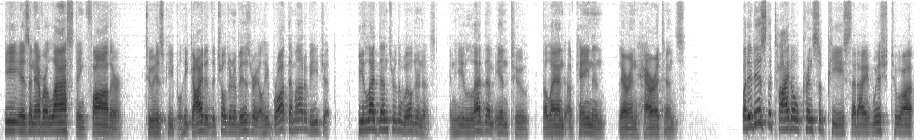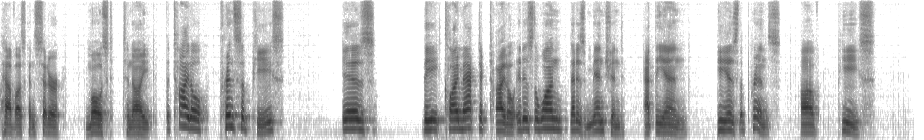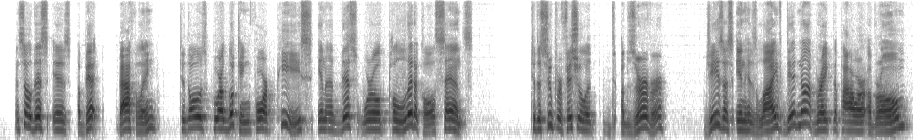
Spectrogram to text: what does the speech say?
he is an everlasting father to his people. He guided the children of Israel, he brought them out of Egypt, he led them through the wilderness and he led them into the land of Canaan, their inheritance. But it is the title Prince of Peace that I wish to uh, have us consider most tonight. The title Prince of Peace is the climactic title. It is the one that is mentioned at the end. He is the Prince of Peace. And so this is a bit baffling to those who are looking for peace in a this world political sense. To the superficial observer, Jesus in his life did not break the power of Rome.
